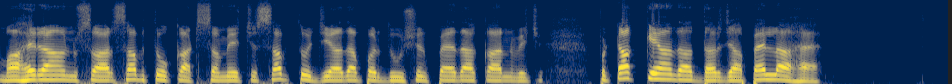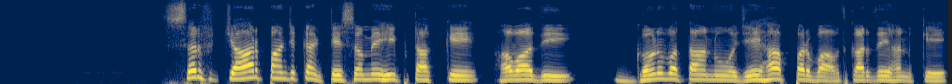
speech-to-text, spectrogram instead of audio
ਮਾਹਿਰਾਂ ਅਨੁਸਾਰ ਸਭ ਤੋਂ ਘੱਟ ਸਮੇਂ 'ਚ ਸਭ ਤੋਂ ਜ਼ਿਆਦਾ ਪ੍ਰਦੂਸ਼ਣ ਪੈਦਾ ਕਰਨ ਵਿੱਚ ਪਟਾਕਿਆਂ ਦਾ ਦਰਜਾ ਪਹਿਲਾ ਹੈ। ਸਿਰਫ 4-5 ਘੰਟੇ ਸਮੇਂ ਹੀ ਪਟਾਕੇ ਹਵਾ ਦੀ ਗੁਣਵੱਤਾ ਨੂੰ ਅਜਿਹਾ ਪ੍ਰਭਾਵਿਤ ਕਰਦੇ ਹਨ ਕਿ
